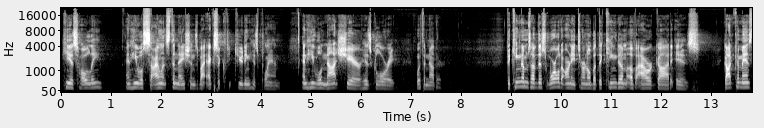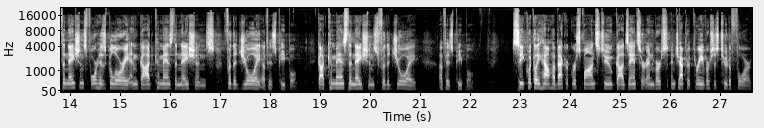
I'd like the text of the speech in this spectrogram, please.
He is holy, and he will silence the nations by executing his plan and he will not share his glory with another. The kingdoms of this world aren't eternal, but the kingdom of our God is. God commands the nations for his glory, and God commands the nations for the joy of his people. God commands the nations for the joy of his people. See quickly how Habakkuk responds to God's answer in, verse, in chapter 3, verses 2 to 4.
